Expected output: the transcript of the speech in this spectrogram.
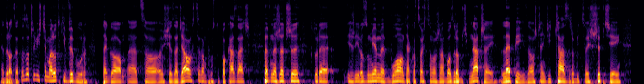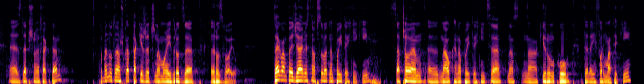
drodze. To jest oczywiście malutki wybór tego, co się zadziało. Chcę Wam po prostu pokazać pewne rzeczy, które jeżeli rozumiemy błąd jako coś, co można było zrobić inaczej, lepiej, zaoszczędzić czas, zrobić coś szybciej, e, z lepszym efektem, to będą to na przykład takie rzeczy na mojej drodze rozwoju. Tak jak Wam powiedziałem, jestem absolwentem Politechniki. Zacząłem e, naukę na Politechnice na, na kierunku teleinformatyki.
